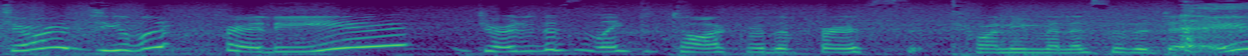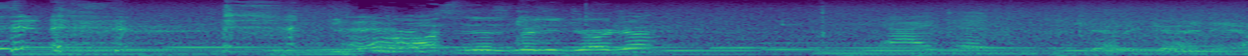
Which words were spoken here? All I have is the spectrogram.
George, you look pretty. Georgia doesn't like to talk for the first 20 minutes of the day. you make Austin as good as Georgia? Yeah, I did. You got a good idea.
